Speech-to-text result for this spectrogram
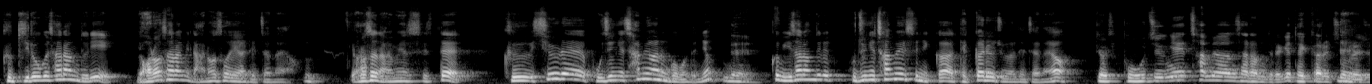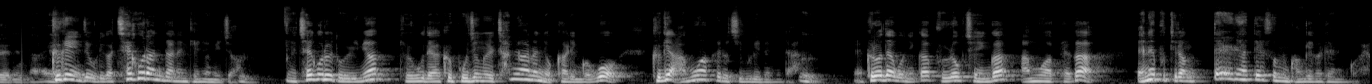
그 기록을 사람들이 여러 사람이 나눠서 해야 되잖아요. 음. 나눠서 했을 때 그 신뢰 보증에 참여하는 거거든요. 네. 그럼 이 사람들이 보증에 참여했으니까 대가를 줘야 되잖아요. 그래서 보증에 참여한 사람들에게 대가를 네. 지불해줘야 된다. 예. 그게 이제 우리가 채굴한다는 개념이죠. 음. 네, 채굴을 돌리면 결국 내가 그 보증을 참여하는 역할인 거고 그게 암호화폐로 지불이 됩니다. 음. 네, 그러다 보니까 블록체인과 암호화폐가 NFT랑 뗄래야 뗄 수 없는 관계가 되는 거예요.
